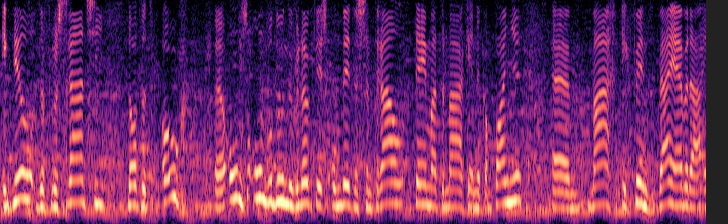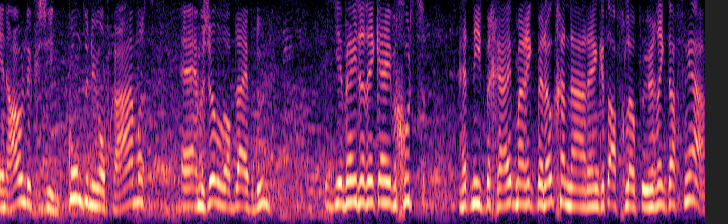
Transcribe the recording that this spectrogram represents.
ik deel de frustratie dat het ook uh, ons onvoldoende gelukt is om dit een centraal thema te maken in de campagne. Uh, maar ik vind, wij hebben daar inhoudelijk gezien continu op gehamerd. Uh, en we zullen dat blijven doen. Je weet dat ik even goed het niet begrijp, maar ik ben ook gaan nadenken het afgelopen uur. En ik dacht van ja,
